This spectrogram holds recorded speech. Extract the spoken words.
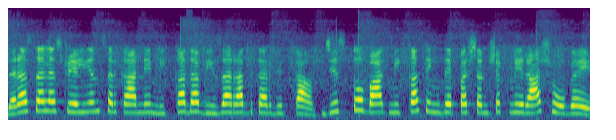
ਦਰਅਸਲ, ਆਸਟ੍ਰੇਲੀਅਨ ਸਰਕਾਰ ਨੇ ਮਿੱਕਾ ਦਾ ਵੀਜ਼ਾ ਰੱਦ ਕਰ ਦਿੱਤਾ, ਜਿਸ ਤੋਂ ਬਾਅਦ ਮਿੱਕਾ ਸਿੰਘ ਦੇ ਪ੍ਰਸ਼ੰਸਕ ਨਿਰਾਸ਼ ਹੋ ਗਏ।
